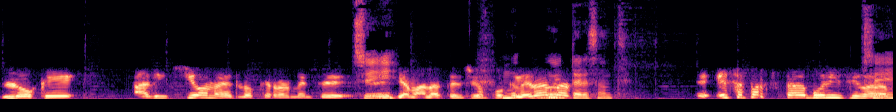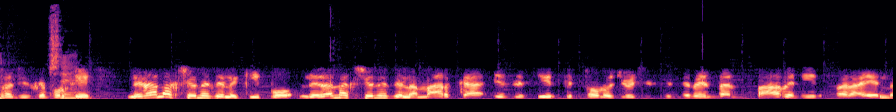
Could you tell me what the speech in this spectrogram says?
Lo que adiciona es lo que realmente eh, llama la atención, porque le dan interesante. E, esa parte está buenísima, Francisca, porque le dan acciones del equipo, le dan acciones de la marca, es decir, que todos los jerseys que se vendan va a venir para él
